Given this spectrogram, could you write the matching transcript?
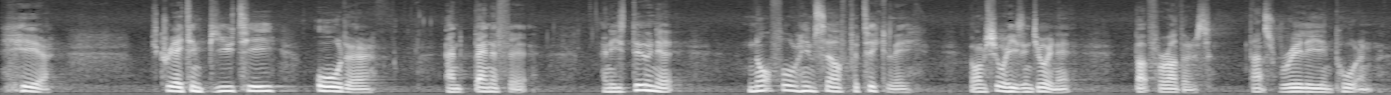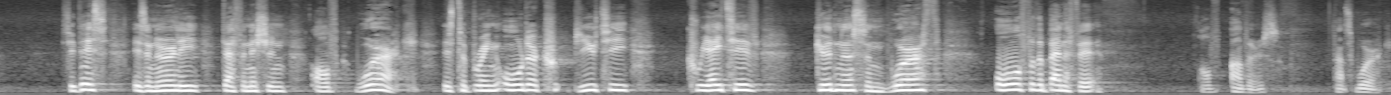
here. He's creating beauty, order, and benefit. And he's doing it not for himself particularly, though I'm sure he's enjoying it, but for others. That's really important. See, this is an early definition of work, is to bring order, beauty, creative goodness and worth, all for the benefit of others. That's work.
